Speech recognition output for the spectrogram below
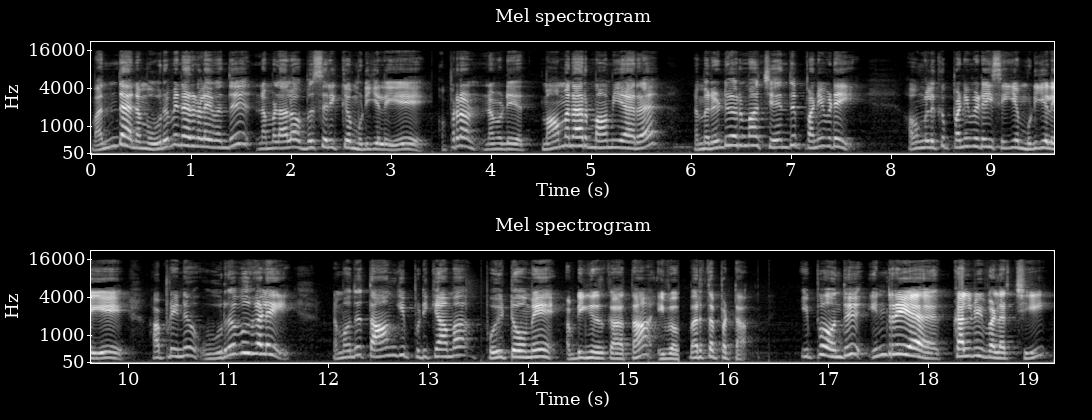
வந்த நம்ம உறவினர்களை வந்து நம்மளால் உபசரிக்க முடியலையே. அப்புறம் நம்முடைய மாமனார் மாமியாரை நம்ம ரெண்டு பேருமா சேர்ந்து பணிவிடை அவங்களுக்கு பணிவிடை செய்ய முடியலையே அப்படின்னு உறவுகளை நம்ம வந்து தாங்கி பிடிக்காமல் போயிட்டோமே அப்படிங்கிறதுக்காகத்தான் இவ வருத்தப்பட்டா. இப்போ வந்து இன்றைய கல்வி வளர்ச்சி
